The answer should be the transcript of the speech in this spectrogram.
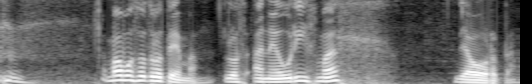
Vamos a otro tema, los aneurismas de aorta.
